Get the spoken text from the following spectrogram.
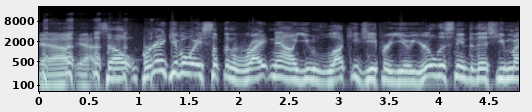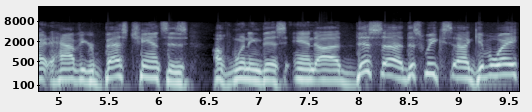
yeah, yeah. So we're gonna give away something right now. You lucky Jeeper, you. You're listening to this. You might have your best chances of winning this. And uh, this uh, this week's uh, giveaway,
